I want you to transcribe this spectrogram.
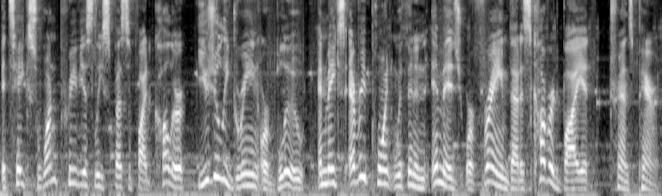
It takes one previously specified color, usually green or blue, and makes every point within an image or frame that is covered by it transparent.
